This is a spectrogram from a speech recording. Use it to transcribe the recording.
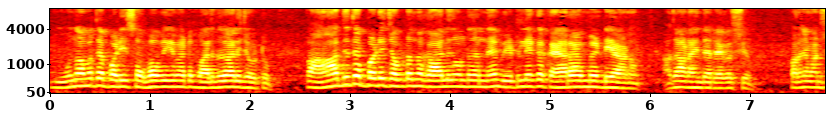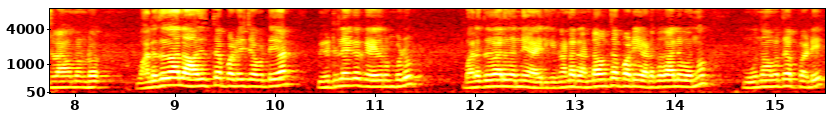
മൂന്നാമത്തെ പടി സ്വാഭാവികമായിട്ടും വലതുകാൽ ചവിട്ടും. അപ്പോൾ ആദ്യത്തെ പടി ചവിട്ടുന്ന കാൽ കൊണ്ട് തന്നെ വീട്ടിലേക്ക് കയറാൻ വേണ്ടിയാണ്. അതാണ് അതിന്റെ രഹസ്യം. പറഞ്ഞ് മനസ്സിലാകുന്നുണ്ടോ? വലതുകാൽ ആദ്യത്തെ പടി ചവിട്ടിയാൽ വീട്ടിലേക്ക് കയറുമ്പോഴും വലതുകാൽ തന്നെ ആയിരിക്കും. കാരണം രണ്ടാമത്തെ പടി ഇടതുകാൽ വന്നു മൂന്നാമത്തെ പടി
